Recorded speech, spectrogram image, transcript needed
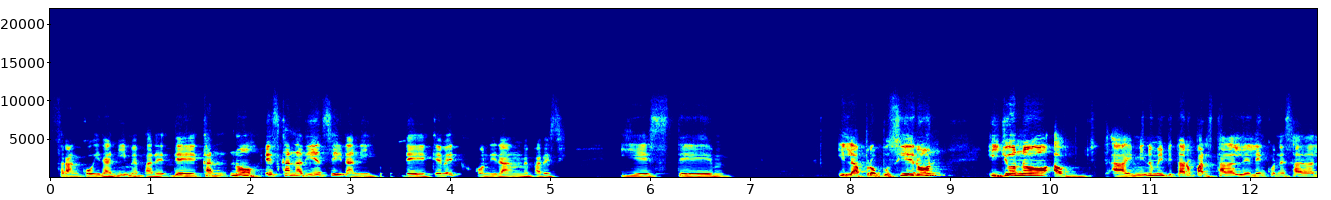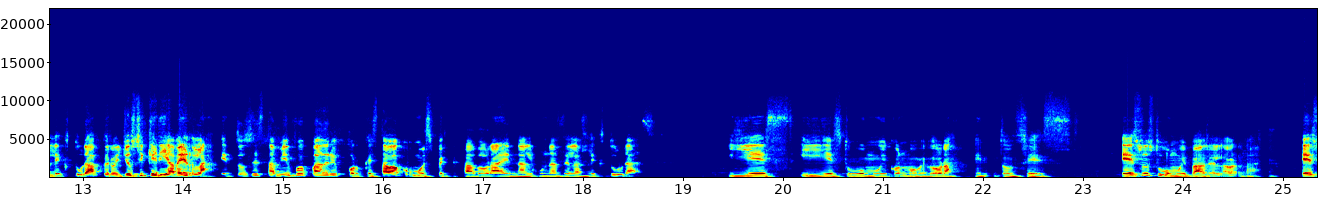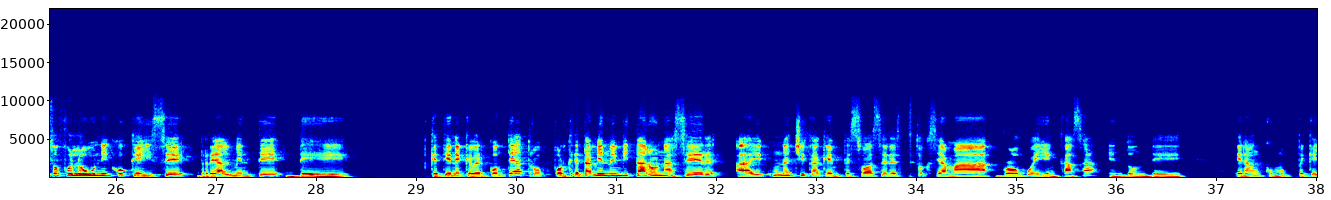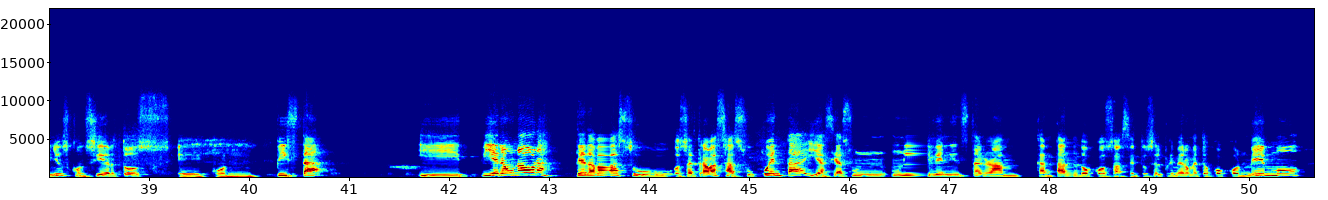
franco-iraní, me parece, no, es canadiense-iraní, de Quebec con Irán, me parece. Y este, y la propusieron y yo no, a, mí no me invitaron para estar al elenco en esa lectura, pero yo sí quería verla. Entonces también fue padre porque estaba como espectadora en algunas de las lecturas y, es, y estuvo muy conmovedora. Entonces, eso estuvo muy padre, la verdad. Eso fue lo único que hice realmente de que tiene que ver con teatro, porque también me invitaron a hacer, hay una chica que empezó a hacer esto que se llama Broadway en casa, en donde eran como pequeños conciertos eh, con pista y, y, era una hora. Te daba su, o sea, entrabas a su cuenta y hacías un, un live en Instagram cantando cosas. Entonces el primero me tocó con Memo,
